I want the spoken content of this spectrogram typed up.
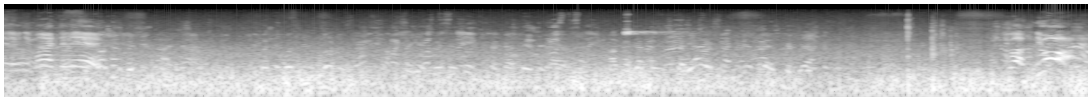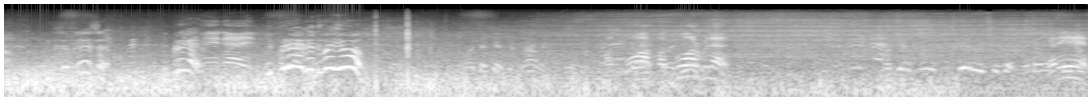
Внимательнее, внимательнее! Идет, в него! Ближе, ближе! Не прыгай! Прыгай! Не прыгай вдвоем! Подбор, подбор, блядь! Гори!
